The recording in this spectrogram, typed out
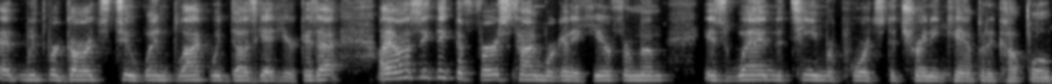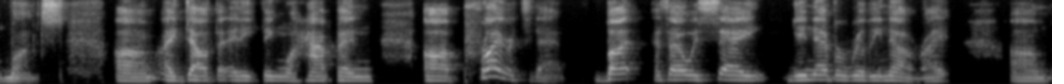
with regards to when Blackwood does get here. Because I, I honestly think the first time we're going to hear from him is when the team reports to training camp in a couple of months. Um, I doubt that anything will happen uh, prior to that. But as I always say, you never really know, right? Um,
